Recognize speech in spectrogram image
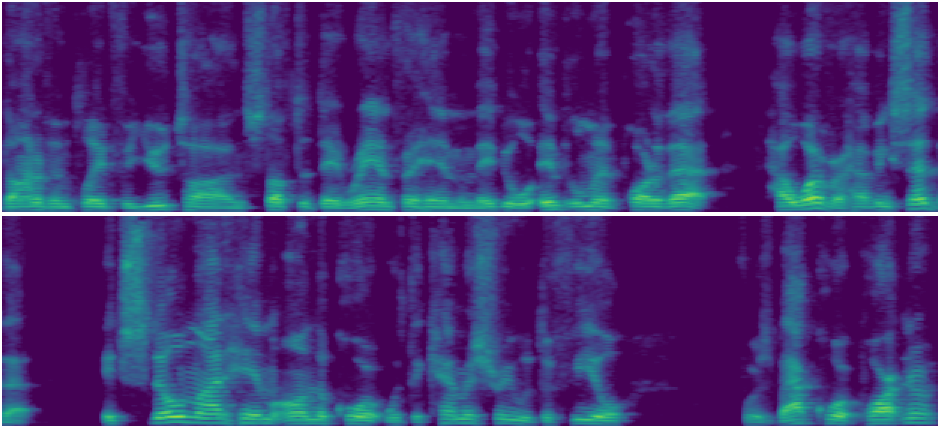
Donovan played for Utah and stuff that they ran for him, and maybe we'll implement part of that. However, having said that, it's still not him on the court with the chemistry, with the feel for his backcourt partner,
